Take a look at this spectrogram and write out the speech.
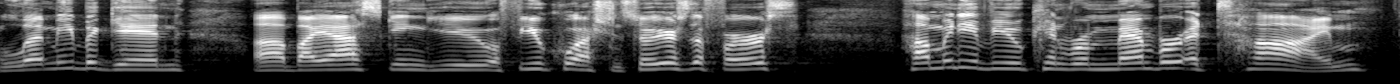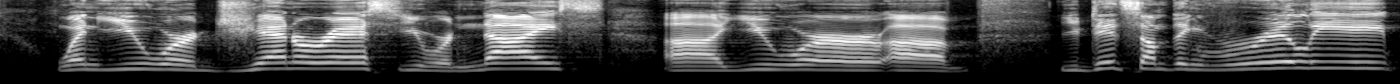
let me begin uh, by asking you a few questions. So here's the first How many of you can remember a time when you were generous, you were nice, uh, you were. Uh, you did something really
